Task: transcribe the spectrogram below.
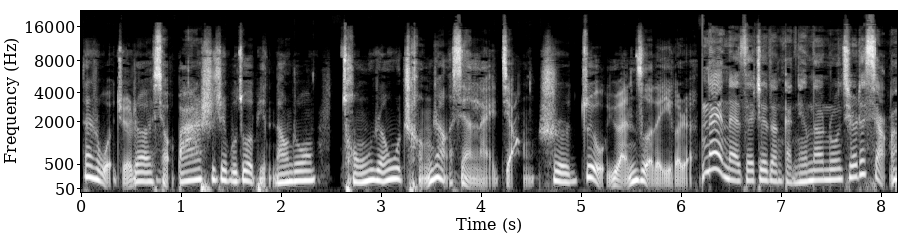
但是我觉着小八是这部作品当中从人物成长线来讲是最有原则的一个人。奈奈在这段感情当中，其实她想的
